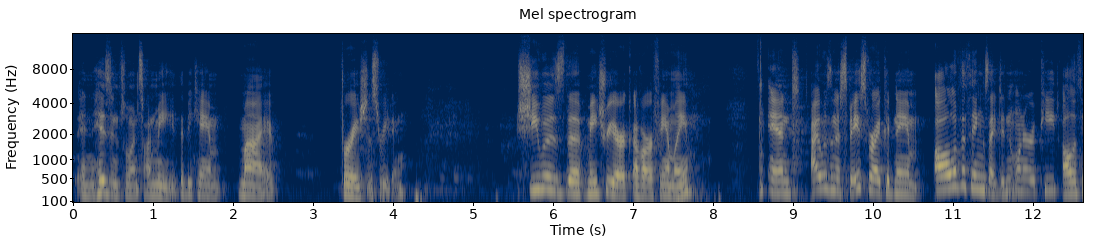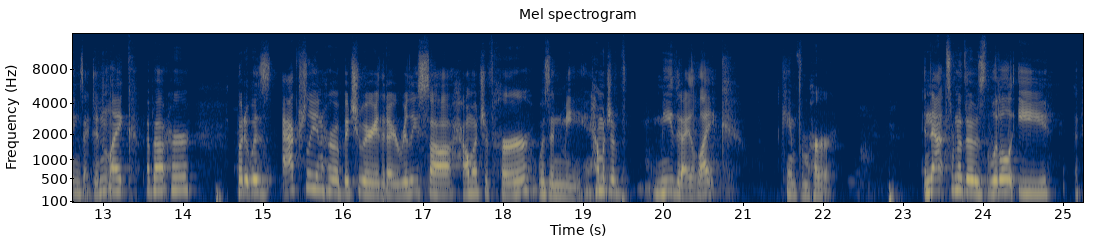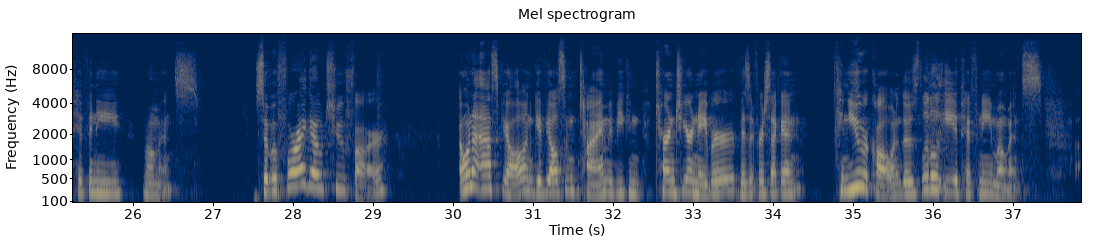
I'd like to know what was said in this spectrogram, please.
and his influence on me that became my voracious reading. She was the matriarch of our family, and I was in a space where I could name all of the things I didn't want to repeat, all the things I didn't like about her. But it was actually in her obituary that I really saw how much of her was in me, how much of me that I like came from her. And that's one of those little e epiphany moments. So before I go too far, I want to ask y'all and give y'all some time. Maybe you can turn to your neighbor, visit for a second. Can you recall one of those little e epiphany moments?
